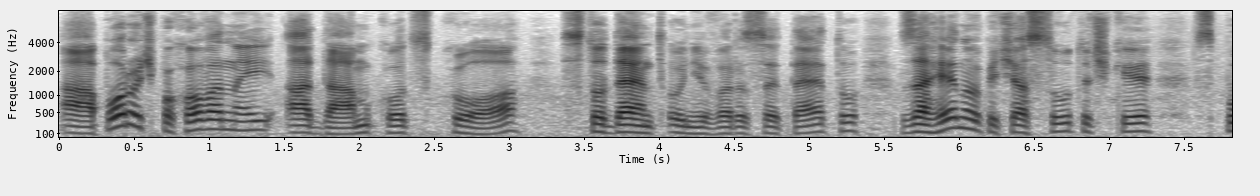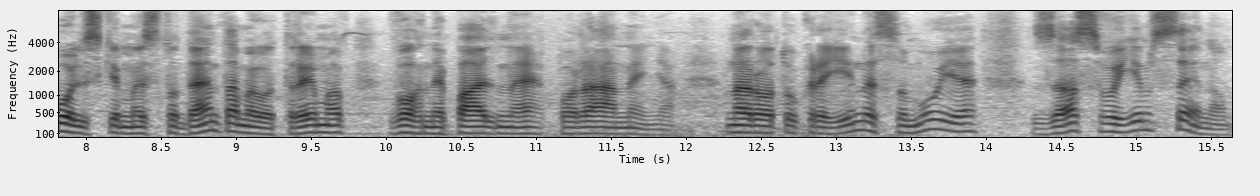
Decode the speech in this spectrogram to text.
А поруч похований Адам Коцко, студент університету, загинув під час сутички з польськими студентами, отримав вогнепальне поранення. Народ України сумує за своїм сином.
